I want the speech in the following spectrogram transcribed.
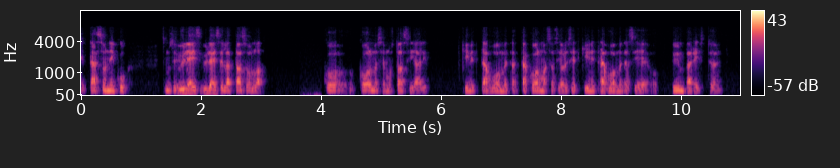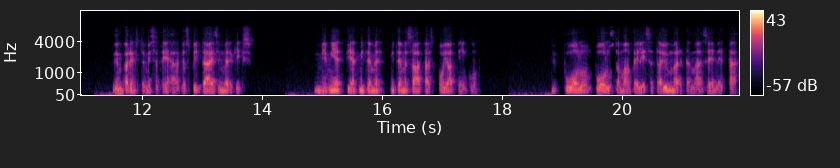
Et tässä on niin kuin yleis, yleisellä tasolla kolme semmoista asiaa, eli kiinnitetään huomiota, tämä kolmas asia oli se, että kiinnitetään huomiota siihen ympäristöön, ympäristö, missä tehdään. Että jos pitää esimerkiksi miettiä, että miten me, miten me saataisiin pojat niin kuin puolustamaan pelissä tai ymmärtämään sen, että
